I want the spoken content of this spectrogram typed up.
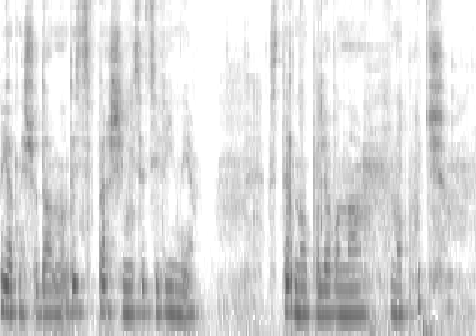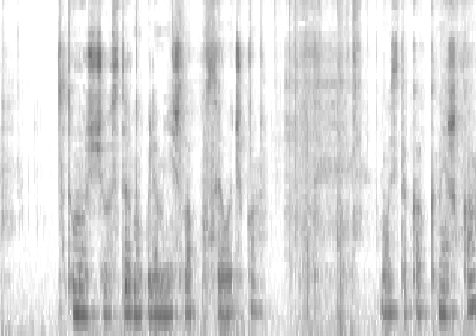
Ну, як нещодавно, десь в перші місяці війни. З Тернополя вона, мабуть, тому що з Тернополя мені йшла посилочка. Ось така книжка.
